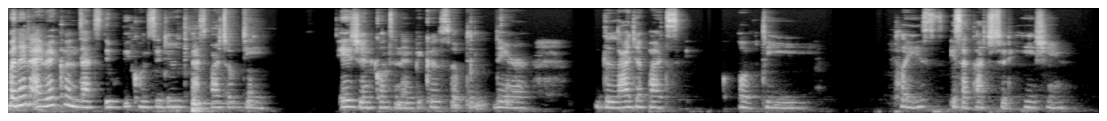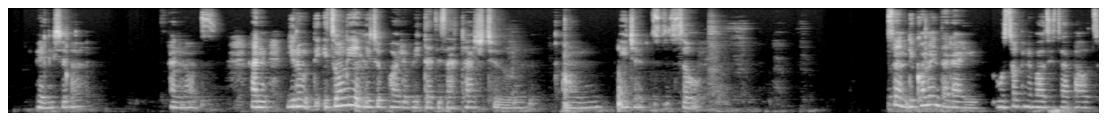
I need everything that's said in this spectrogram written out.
but then I reckon that they will be considered as part of the Asian continent because of the their the larger parts of the place is attached to the Asian peninsula and not and you know it's only a little part of it that is attached to um Egypt so so the comment that I was talking about it about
